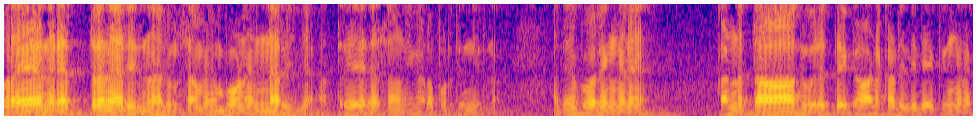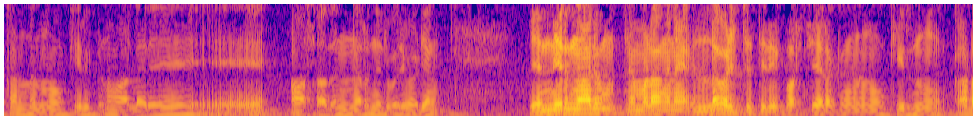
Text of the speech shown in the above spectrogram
കുറേ നേരം എത്ര നേരം ഇരുന്നാലും സമയം പോണതന്നെ അറിയില്ല. അത്രേ രസമാണ് ഈ കടപ്പുറത്ത് നിന്നിരുന്ന. അതേപോലെ ഇങ്ങനെ കണ്ണെത്താ ദൂരത്തേക്ക് കടലിലേക്ക് ഇങ്ങനെ കണ്ണും നോക്കിയിരിക്കണ വളരെ ആസ്വാദനം നിറഞ്ഞൊരു പരിപാടിയാണ്. എന്നിരുന്നാലും നമ്മളങ്ങനെ ഉള്ള വെളിച്ചത്തിൽ കുറച്ചേരൊക്കെ ഇങ്ങനെ നോക്കിയിരുന്നു. കട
